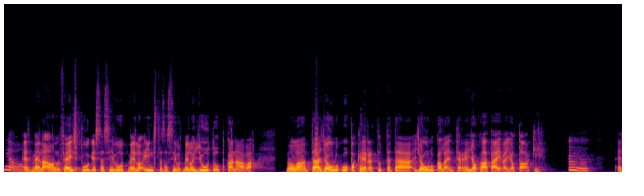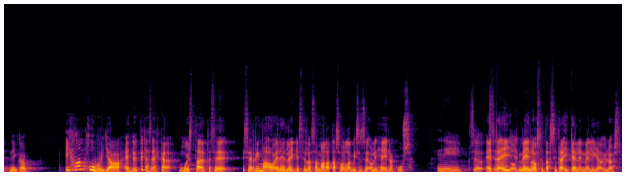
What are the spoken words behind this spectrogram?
Joo. Et meillä on Facebookissa sivut, meillä on Instassa sivut, meillä on YouTube-kanava. Me ollaan tämä joulukuu pakerrettu tätä joulukalenteria joka päivä jotakin. Mm. Et niin kuin, ihan hurjaa. Et nyt pitäisi ehkä muistaa, että se, se rima on edelleenkin sillä samalla tasolla, missä se oli heinäkuussa. Niin, se, että se ei, me ei nosteta sitä itsellemme liian ylös.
